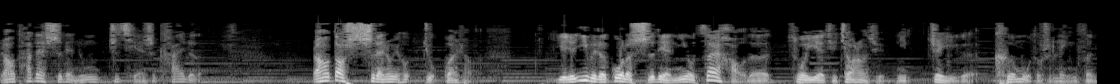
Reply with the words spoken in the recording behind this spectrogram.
然后他在十点钟之前是开着的，然后到十点钟以后就关上了。也就意味着过了十点，你有再好的作业去交上去，你这一个科目都是零分，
